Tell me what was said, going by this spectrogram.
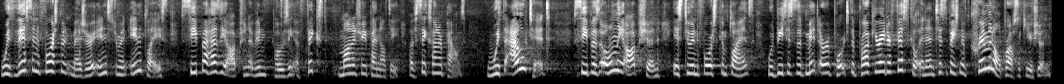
With this enforcement measure instrument in place, SEPA has the option of imposing a fixed monetary penalty of £600. Without it, SEPA's only option is to enforce compliance would be to submit a report to the Procurator Fiscal in anticipation of criminal prosecution.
